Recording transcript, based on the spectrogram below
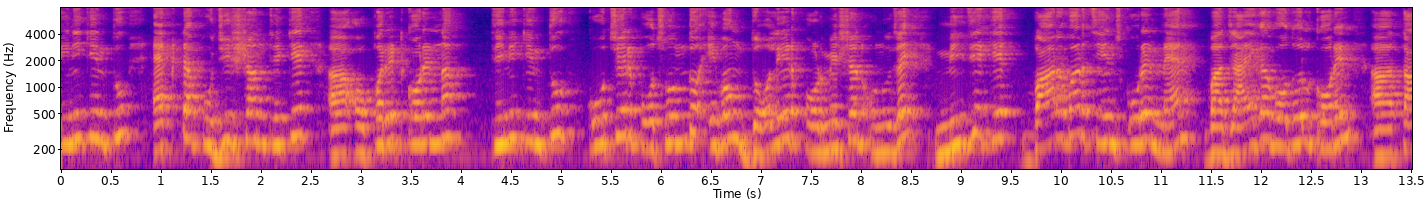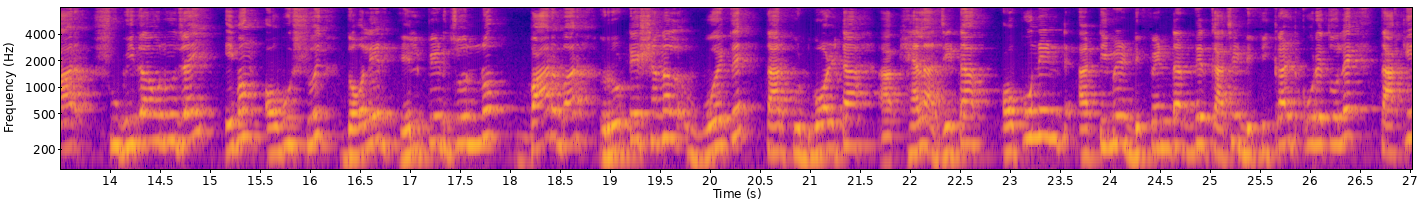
তিনি কিন্তু একটা পজিশন থেকে অপারেট করেন না। তিনি কিন্তু কোচের পছন্দ এবং দলের ফরমেশন অনুযায়ী নিজেকে বারবার চেঞ্জ করে নেন বা জায়গা বদল করেন তার সুবিধা অনুযায়ী এবং অবশ্যই দলের হেল্পের জন্য বারবার রোটেশনাল ওয়েতে তার ফুটবলটা খেলা যেটা অপোনেন্ট টিমের ডিফেন্ডারদের কাছে ডিফিকাল্ট করে তোলে, তাকে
